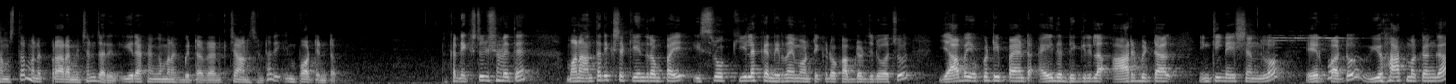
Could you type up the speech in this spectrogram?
సంస్థ మనకు ప్రారంభించడం జరిగింది. ఈ రకంగా మనకు పెట్టడానికి ఛాన్స్ ఉంటుంది ఇంపార్టెంట్. ఇంకా నెక్స్ట్ విషయం అయితే మన అంతరిక్ష కేంద్రంపై ఇస్రో కీలక నిర్ణయం అంటే ఇక్కడ ఒక అప్డేట్ చూడవచ్చు. యాభై ఒకటి పాయింట్ ఐదు డిగ్రీల ఆర్బిటాల్ ఇంక్లినేషన్లో ఏర్పాటు వ్యూహాత్మకంగా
